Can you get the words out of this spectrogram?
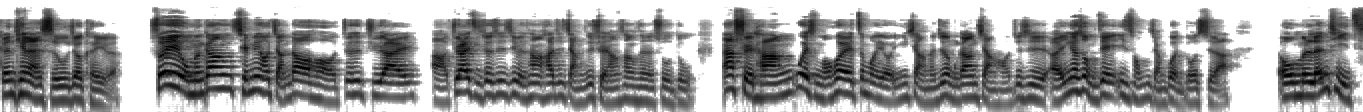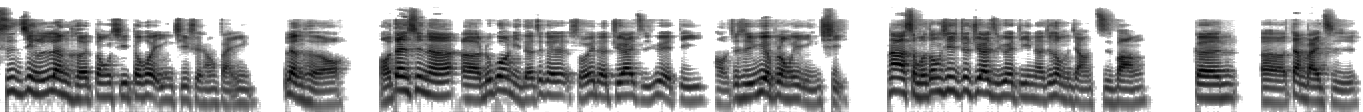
跟天然食物就可以了。所以，我们刚刚前面有讲到哈，就是 GI 啊，GI 值就是基本上它就讲是血糖上升的速度。那血糖为什么会这么有影响呢？就是我们刚刚讲哈，就是呃，应该说我们之前一直重复讲过很多次啦。我们人体吃进任何东西都会引起血糖反应，任何哦。哦，但是呢，呃，如果你的这个所谓的 GI 值越低，哦，就是越不容易引起。那什么东西就 GI 值越低呢？就是我们讲脂肪跟呃蛋白质，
